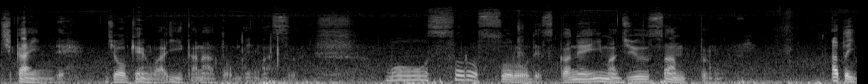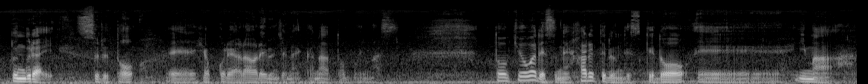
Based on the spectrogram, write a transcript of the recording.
近いんで。条件はいいかなと思います。もうそろそろですかね。今13分。あと1分ぐらいすると、えー、ひょっこり現れるんじゃないかなと思います。東京はですね晴れてるんですけど、えー、今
